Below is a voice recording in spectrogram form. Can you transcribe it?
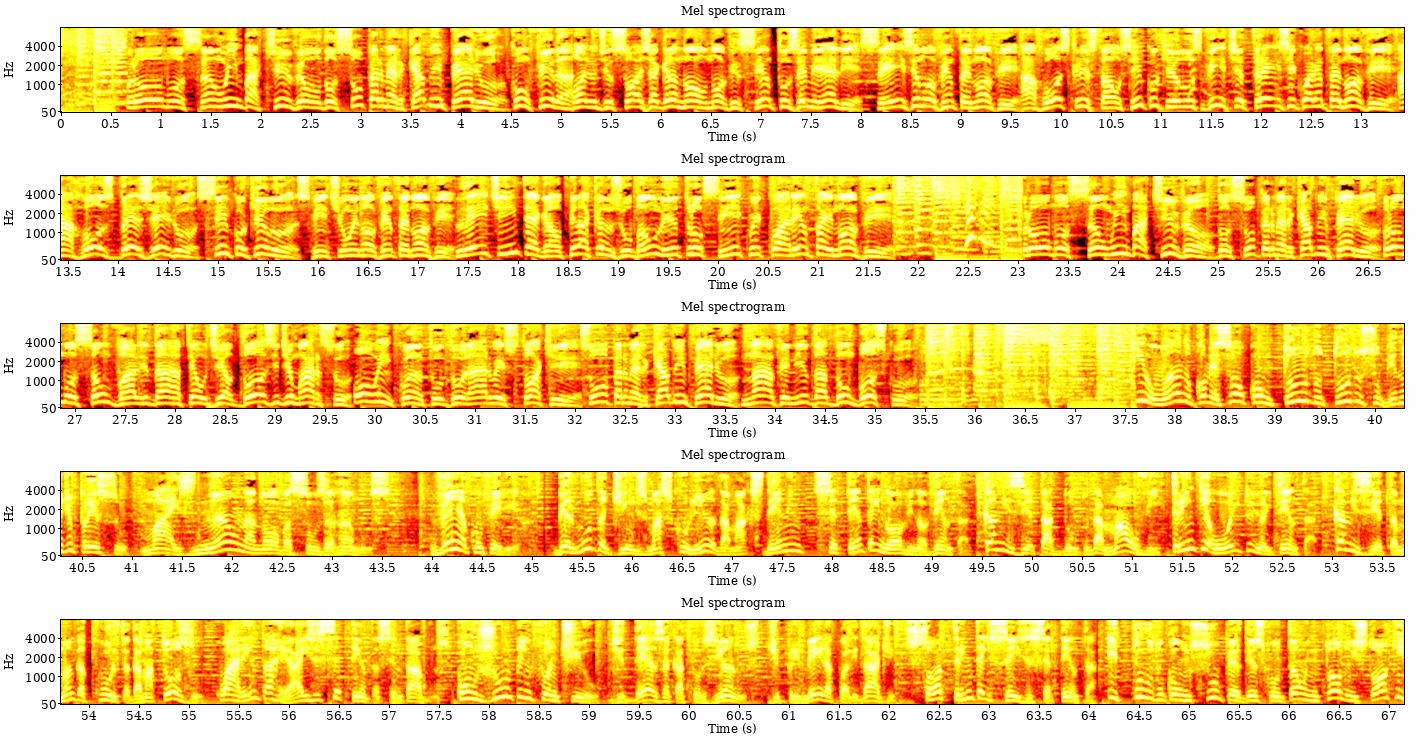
Promoção imbatível do Supermercado Império. Confira: óleo de soja granol 900 ml, 6,99. Arroz cristal 5 quilos, 23,49. Arroz brejeiro 5 quilos, 21,99. Leite integral Piracanjuba 1 um litro, 5,49. Promoção imbatível do Supermercado Império. Promoção válida até o dia 12 de março ou enquanto durar o estoque. Supermercado Império, na Avenida Dom Bosco. E o ano começou com tudo, tudo subindo de preço, mas não na nova Souza Ramos. Venha conferir. Bermuda jeans masculina da Max Denim 79,90. Camiseta adulto da Malve 38,80. Camiseta manga curta da Matoso 40 reais e 70 centavos. Conjunto infantil de 10 a 14 anos de primeira qualidade só 36,70. E tudo com um super descontão em todo o estoque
